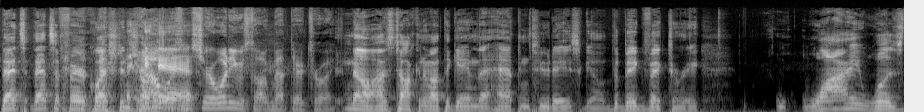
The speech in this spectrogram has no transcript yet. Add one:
That's that's a fair question, Charlie. I wasn't sure what he was talking about there, Troy. No, I was talking about the game that happened two days ago, the big victory. Why was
